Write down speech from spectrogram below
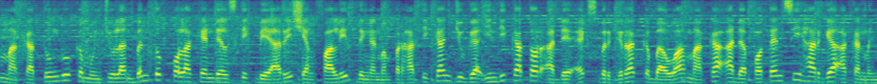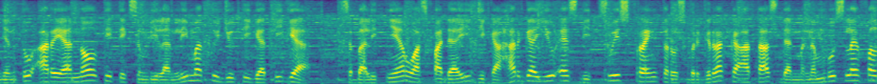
maka tunggu kemunculan bentuk pola candlestick bearish yang valid dengan memperhatikan juga indikator ADX bergerak ke bawah maka ada potensi harga akan menyentuh area 0.95733 Sebaliknya waspadai jika harga USD Swiss franc terus bergerak ke atas dan menembus level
